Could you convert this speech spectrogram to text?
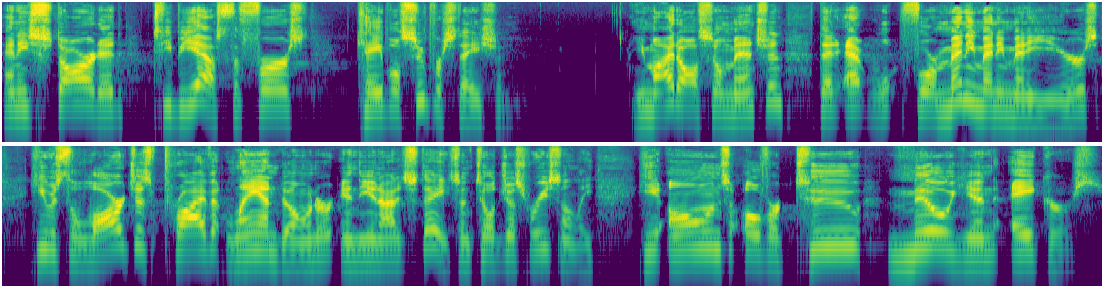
and he started TBS, the first cable superstation. You might also mention that at, for many, many, many years, he was the largest private landowner in the United States until just recently. He owns over 2 million acres.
